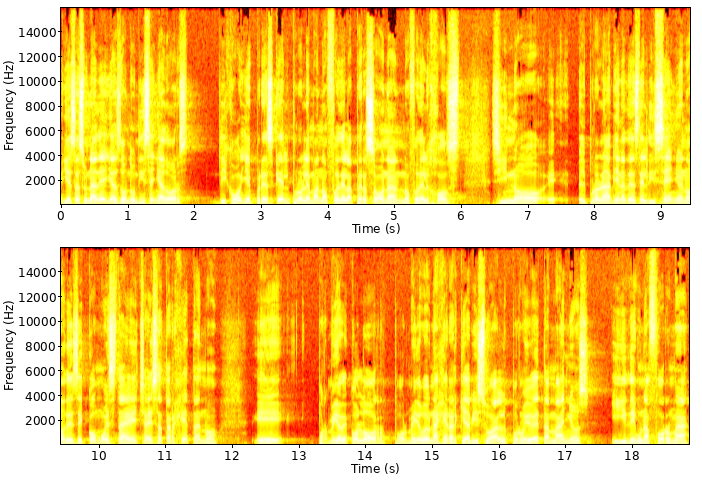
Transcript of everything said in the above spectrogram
y esa es una de ellas, donde un diseñador dijo, oye, pero es que el problema no fue de la persona, no fue del host, sino eh, el problema viene desde el diseño, ¿no? Desde cómo está hecha esa tarjeta, ¿no? Eh, por medio de color, por medio de una jerarquía visual, por medio de tamaños y de una forma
